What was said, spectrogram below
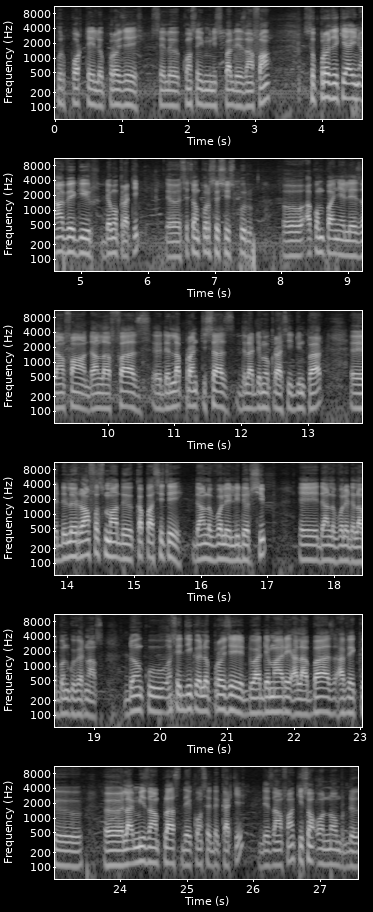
pour porter le projet, c'est le conseil municipal des enfants. Ce projet qui a une envergure démocratique, c'est un processus pour euh, accompagner les enfants dans la phase euh, de l'apprentissage de la démocratie d'une part, euh, de leur renforcement de capacité dans le volet leadership et dans le volet de la bonne gouvernance. Donc on s'est dit que le projet doit démarrer à la base avec la mise en place des conseils de quartier des enfants qui sont au nombre de,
